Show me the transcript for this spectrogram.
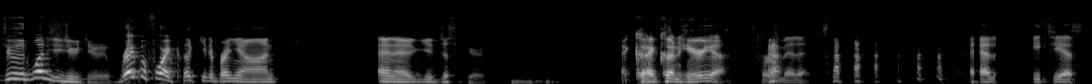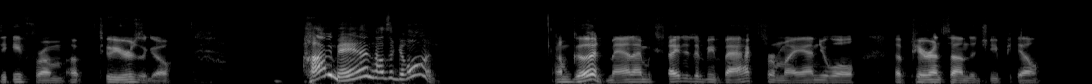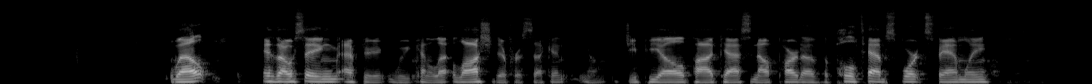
Dude, what did you do? Right before I click you to bring you on, and uh, you disappeared. I, cou- I couldn't hear you for a minute. I had PTSD from uh, two years ago. Hi, man. How's it going? I'm good, man. I'm excited to be back for my annual appearance on the GPL. Well, as I was saying after we kind of let, lost you there for a second, you know, GPL podcast is now part of the Pull Tab Sports family.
